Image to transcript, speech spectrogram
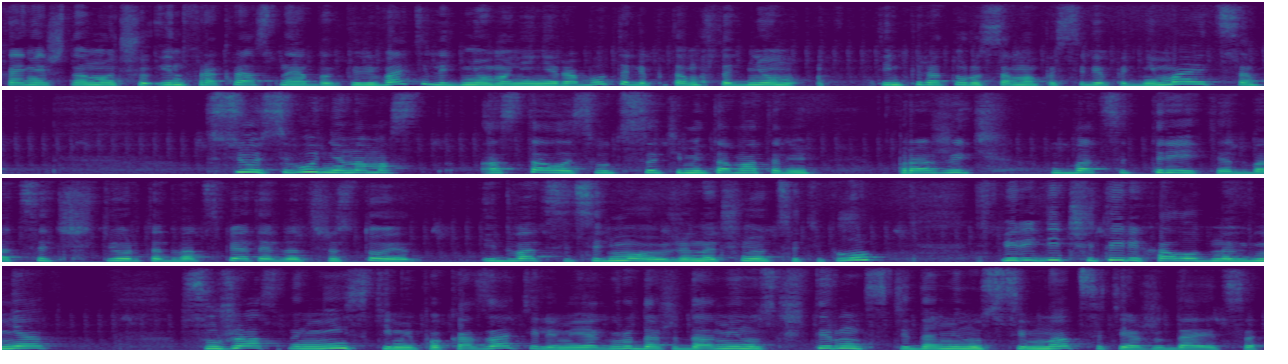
конечно, ночью инфракрасные обогреватели. Днем они не работали, потому что днем температура сама по себе поднимается. Все, сегодня нам осталось вот с этими томатами прожить 23, 24, 25, 26 и 27 уже начнется тепло. Впереди 4 холодных дня с ужасно низкими показателями. Я говорю, даже до минус 14, до минус 17 ожидается.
